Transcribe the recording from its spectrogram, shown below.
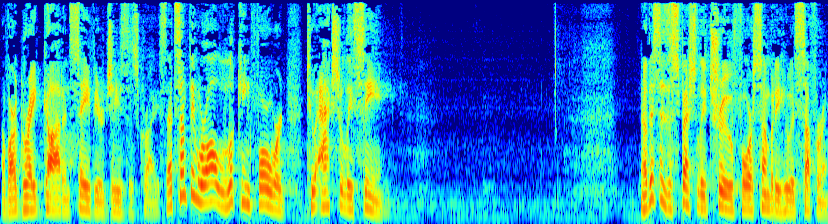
of our great God and Savior, Jesus Christ. That's something we're all looking forward to actually seeing. Now, this is especially true for somebody who is suffering.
